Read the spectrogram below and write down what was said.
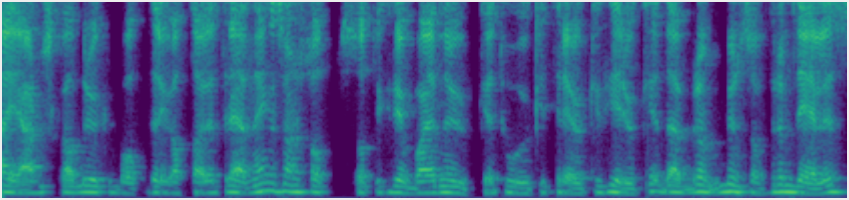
eieren skal bruke båten til regatta eller trening, så har den stått, stått, i krybba i en uke, to uker, tre uker, fire uker. Det er bunnstoffet fremdeles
